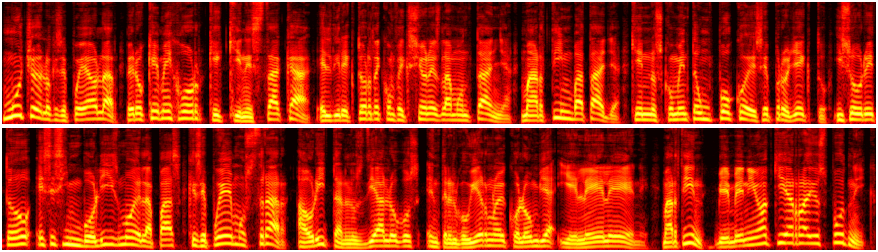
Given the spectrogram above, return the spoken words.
mucho de lo que se puede hablar, pero qué mejor que quien está acá, el director de Confecciones La Montaña, Martín Batalla, quien nos comenta un poco de ese proyecto y sobre todo ese simbolismo de la paz que se puede mostrar ahorita en los diálogos entre el gobierno de Colombia y el ELN. Martín, bienvenido aquí a Radio Sputnik.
